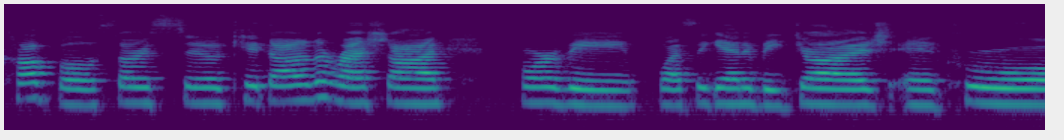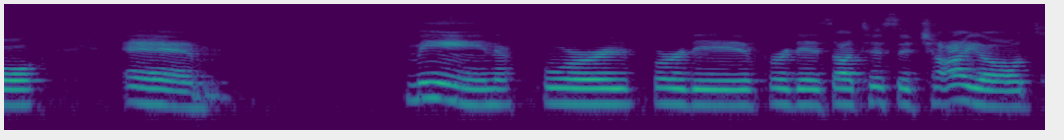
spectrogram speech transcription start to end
couple starts to kick out of the restaurant for being once again to be judged and cruel and mean for for the for this autistic child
